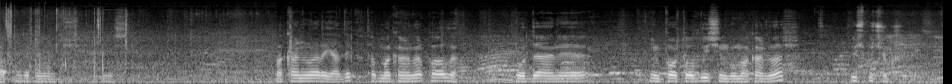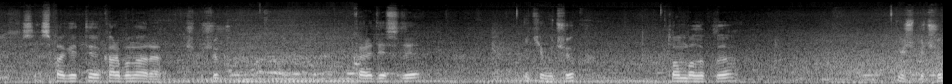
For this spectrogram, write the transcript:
Altında falanmış. Neyse. Makarnalara geldik. Tabii makarnalar pahalı. Burada hani import olduğu için bu makarnalar 3,5. Spagetti carbonara 3,5. Karidesli 2,5. Ton balıklı 3,5.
